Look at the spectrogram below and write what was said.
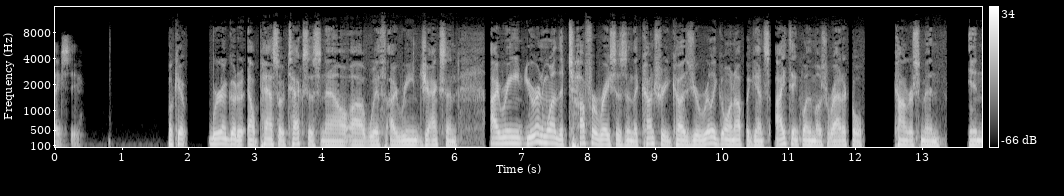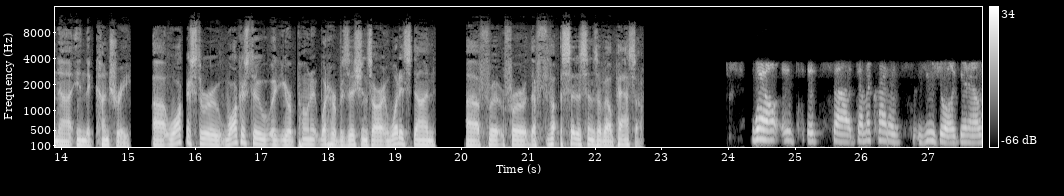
Thanks, Steve. Okay, we're going to go to El Paso, Texas now uh, with Irene Jackson. Irene, you're in one of the tougher races in the country because you're really going up against, I think, one of the most radical congressmen in uh, in the country. Uh, walk us through walk us through your opponent, what her positions are, and what it's done uh, for for the f- citizens of El Paso. Well, it's it's uh, Democrat as usual. You know,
